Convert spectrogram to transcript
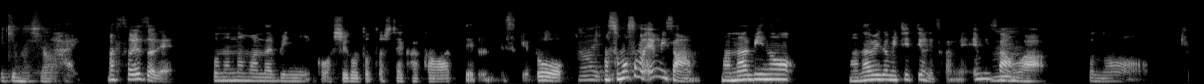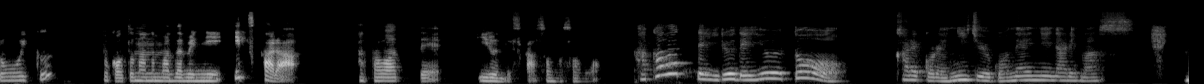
行きましょう。はい。まあ、それぞれ大人の学びにこう仕事として関わってるんですけど、はいまあ、。そもそもエミさん、学びの、学びの道っていうんですかね。エミさんは、その、教育とか大人の学びにいつから関わっているんですか、そもそも。関わっているで言うと、かれこれ25年になります。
